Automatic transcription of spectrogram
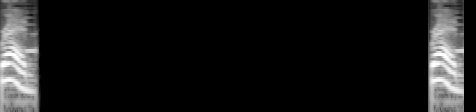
red. Red.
